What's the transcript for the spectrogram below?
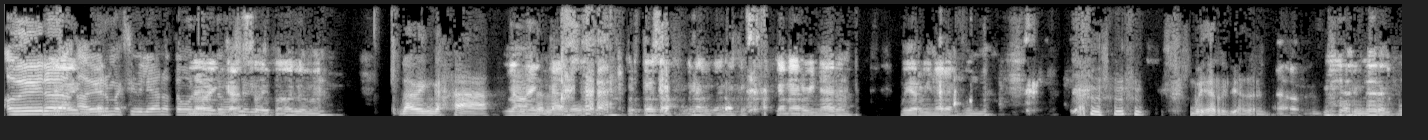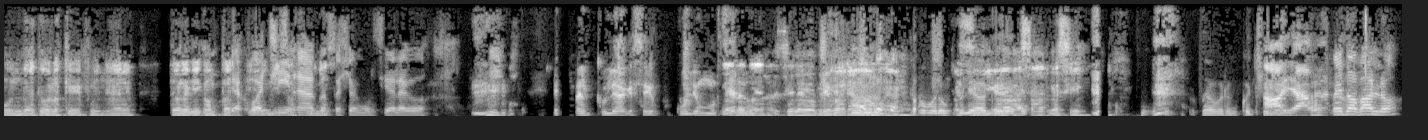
A ver, La a, a venganza. ver, Maximiliano, estamos La venganza de. Pablo, weón. La venga. La la venganza otra. por todas esas funas, weón, que ya me arruinaron. Voy a arruinar al mundo. Voy a arruinar al- Voy a arruinar al mundo, a todos los que me funaron, todo lo que compartieron. Viajó a China, contagió al murciélago. El culiao que se culió un La murciélago. murciélago preparado. Todo por un si culiao llegara a que. pasar algo así. Todo por un cochino. Ah, ya, bueno. Respeto a Pablo.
